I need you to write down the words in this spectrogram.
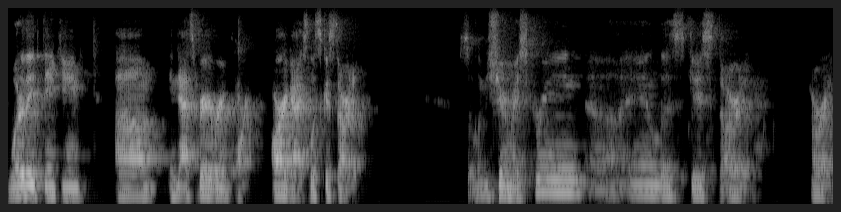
what are they thinking, um, and that's very, very important. All right, guys, let's get started. So let me share my screen uh, and let's get started. All right.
